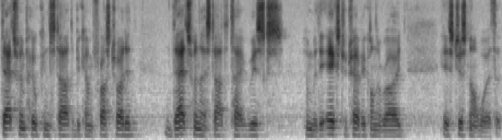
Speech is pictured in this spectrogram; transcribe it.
that's when people can start to become frustrated. That's when they start to take risks, and with the extra traffic on the road, it's just not worth it.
